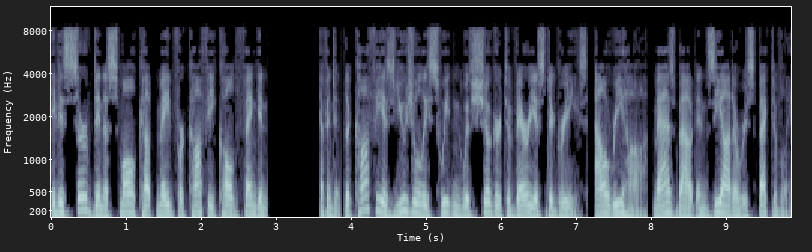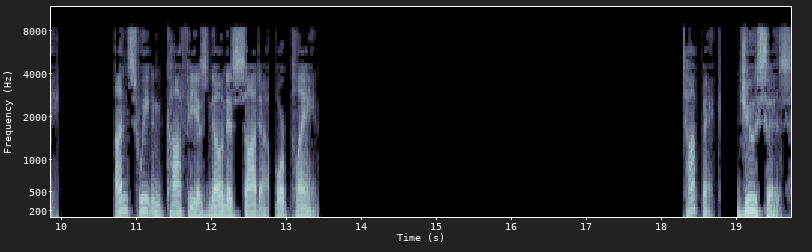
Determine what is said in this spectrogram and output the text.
It is served in a small cup made for coffee called fengen. The coffee is usually sweetened with sugar to various degrees, al-riha, masbout and ziyada respectively. Unsweetened coffee is known as sada, or plain. Juices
